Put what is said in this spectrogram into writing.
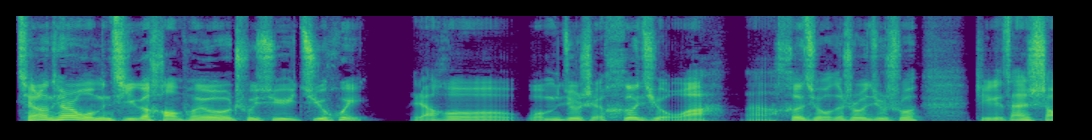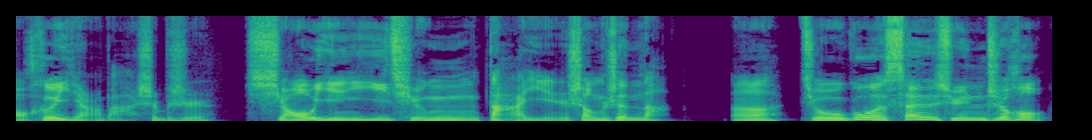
前两天我们几个好朋友出去聚会，然后我们就是喝酒啊啊，喝酒的时候就说这个咱少喝一点吧，是不是？小饮怡情，大饮伤身呐。啊，酒过三巡之后，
